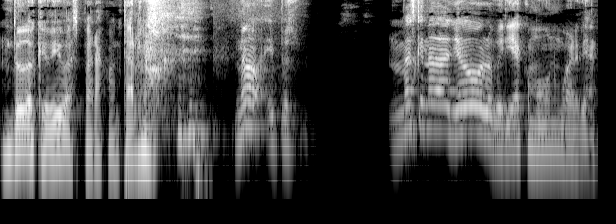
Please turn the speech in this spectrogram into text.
dudo que vivas para contarlo. no, y pues, más que nada yo lo vería como un guardián,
